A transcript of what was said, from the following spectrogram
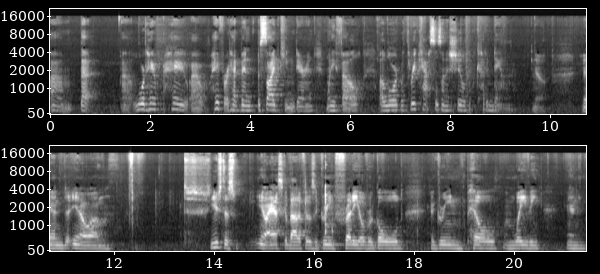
Um, that uh, Lord Hay- Hay- uh, Hayford had been beside King Daeron when he fell. A lord with three castles on his shield had cut him down. yeah, and you know, um, Eustace, you know, asked about if it was a green Freddy over gold, a green pale and wavy, and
